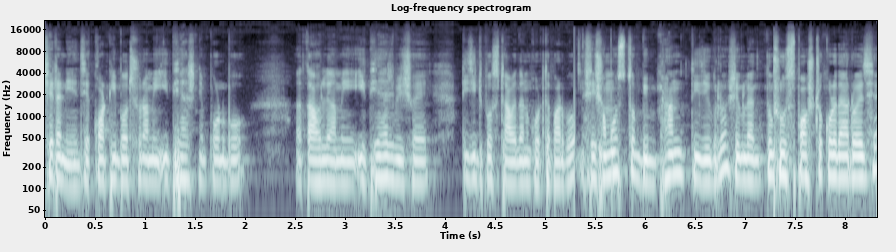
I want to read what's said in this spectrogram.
সেটা নিয়ে, যে কটি বছর আমি ইতিহাস নিয়ে পড়ব, তাহলে আমি ইতিহাস বিষয়ে টিজিটি পোস্টে আবেদন করতে পারব। সেই সমস্ত বিভ্রান্তি যেগুলো, সেগুলো একদম সুস্পষ্ট করে দেওয়া রয়েছে।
